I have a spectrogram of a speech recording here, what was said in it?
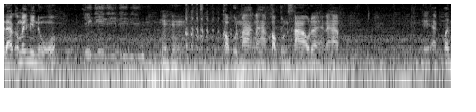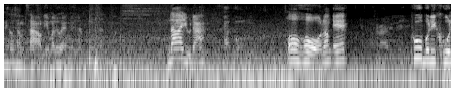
แล้วก็ไม่มีหนูอื้อหือขอบคุณมากนะครับ ขอบคุณซาวด้วยนะครับนี่แอปเปิลที่เขาทำซาวนี้มาด้วยนะครับได้อยู่นะ ครับผม โอ้โห น้องเอ็กซ์ครับพี่ผู้บริคูณ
